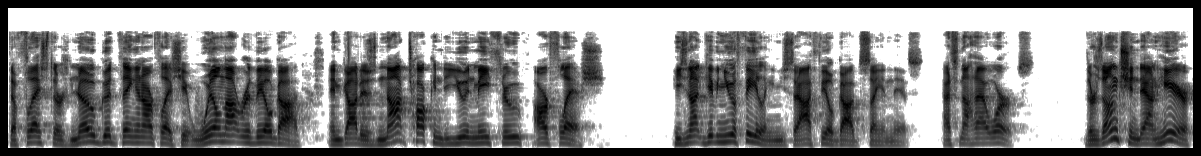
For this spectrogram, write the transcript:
The flesh, there's no good thing in our flesh. It will not reveal God. And God is not talking to you and me through our flesh. He's not giving you a feeling and you say, I feel God saying this. That's not how it works. There's unction down here,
